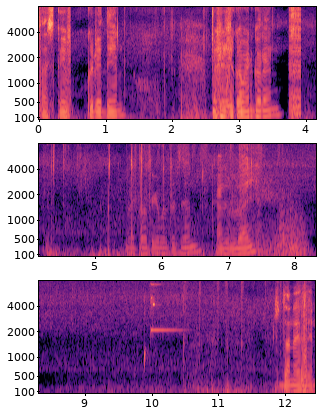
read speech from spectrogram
সাবস্ক্রাইব করে দিন। বেশি কমেন্ট করেন। ভাই কোথা থেকে বলতেছেন খাইরুল ভাই। জানাই দেন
